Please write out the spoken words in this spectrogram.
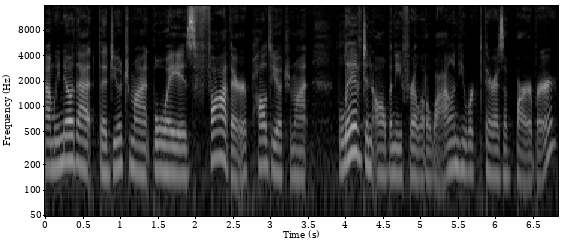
Um, we know that the DeAutremont boy's father, Paul DeAutremont, lived in Albany for a little while and he worked there as a barber.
